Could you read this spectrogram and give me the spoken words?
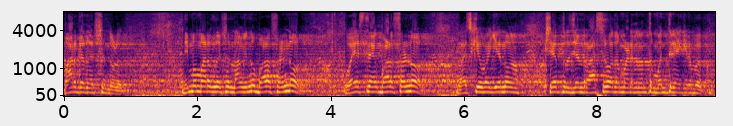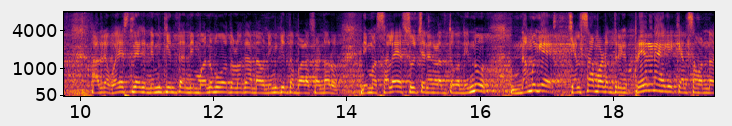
ಮಾರ್ಗದರ್ಶನದೊಳಗೆ. ನಿಮ್ಮ ಮಾರ್ಗದರ್ಶನ, ನಾವು ಇನ್ನೂ ಭಾಳ ಸಣ್ಣವ್ರು. ವಯಸ್ಸಿನಾಗ ಭಾಳ ಸಣ್ಣವ್ರು. ರಾಜಕೀಯವಾಗಿ ಏನೋ ಕ್ಷೇತ್ರ ಜನರ ಆಶೀರ್ವಾದ ಮಾಡಿದ್ರಂತ ಮಂತ್ರಿ ಆಗಿರಬೇಕು. ಆದರೆ ವಯಸ್ಸಿನಾಗ ನಿಮ್ಗಿಂತ ನಿಮ್ಮ ಅನುಭವದೊಳಗೆ ನಾವು ನಿಮಗಿಂತ ಭಾಳ ಸಣ್ಣವರು. ನಿಮ್ಮ ಸಲಹೆ ಸೂಚನೆಗಳನ್ನು ತಗೊಂಡು ಇನ್ನೂ ನಮಗೆ ಕೆಲಸ ಮಾಡೋಂಥರಿಗೆ ಪ್ರೇರಣೆ ಆಗಿ ಕೆಲಸವನ್ನು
